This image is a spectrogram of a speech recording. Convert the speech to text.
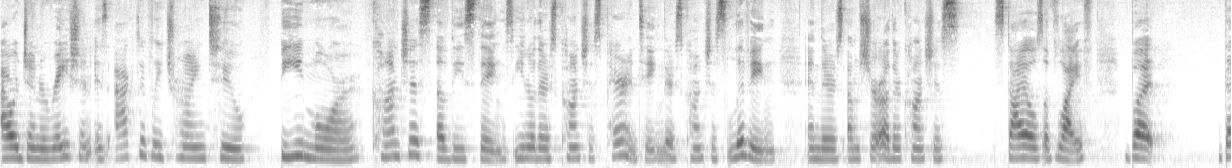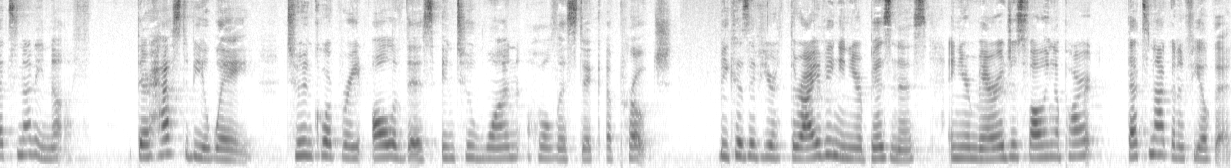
our generation is actively trying to be more conscious of these things. You know, there's conscious parenting, there's conscious living, and there's, I'm sure, other conscious styles of life, but that's not enough. There has to be a way to incorporate all of this into one holistic approach. Because if you're thriving in your business and your marriage is falling apart, that's not going to feel good.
